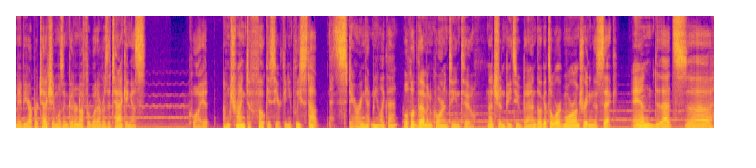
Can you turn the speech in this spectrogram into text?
Maybe our protection wasn't good enough for whatever's attacking us. Quiet. I'm trying to focus here, can you please stop staring at me like that? We'll put them in quarantine too. That shouldn't be too bad, they'll get to work more on treating the sick. And that's, uh,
